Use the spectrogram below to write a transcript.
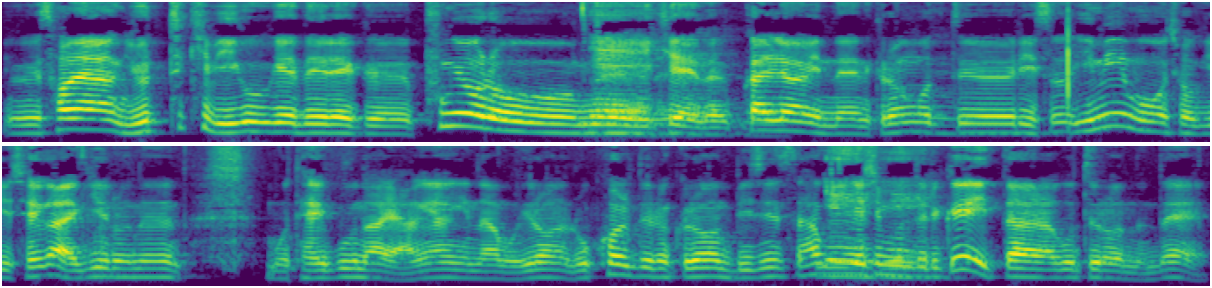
그 서양, 유, 특히 미국 애들의 그 풍요로움이 예, 이렇게 예. 깔려 있는 그런 것들이 있어. 이미 뭐 저기 제가 알기로는 뭐 대구나 양양이나 뭐 이런 로컬들은 그런 비즈니스 하고 예, 계신 예. 분들이 꽤 있다라고 들었는데,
